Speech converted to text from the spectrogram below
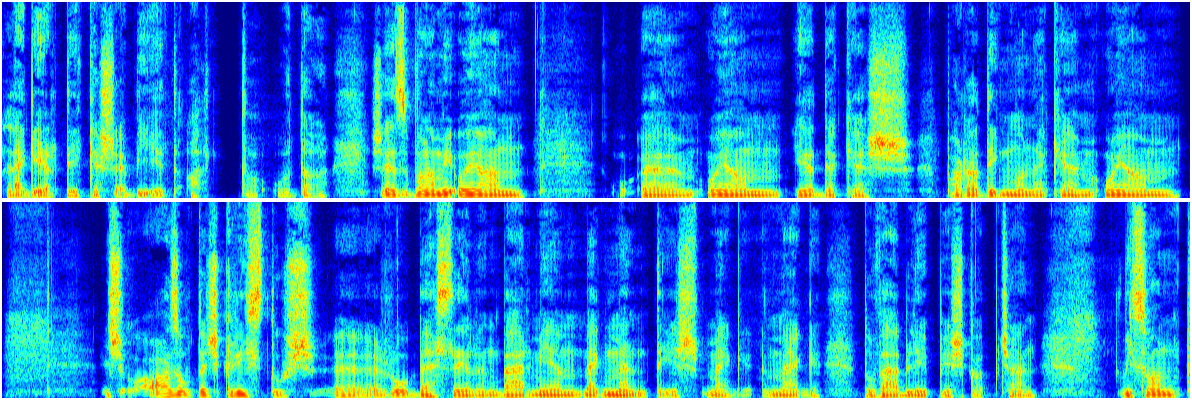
legértékesebbjét adta oda. És ez valami olyan, olyan érdekes paradigma nekem, olyan, és azóta is Krisztusról beszélünk bármilyen megmentés, meg, meg továbblépés kapcsán. Viszont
